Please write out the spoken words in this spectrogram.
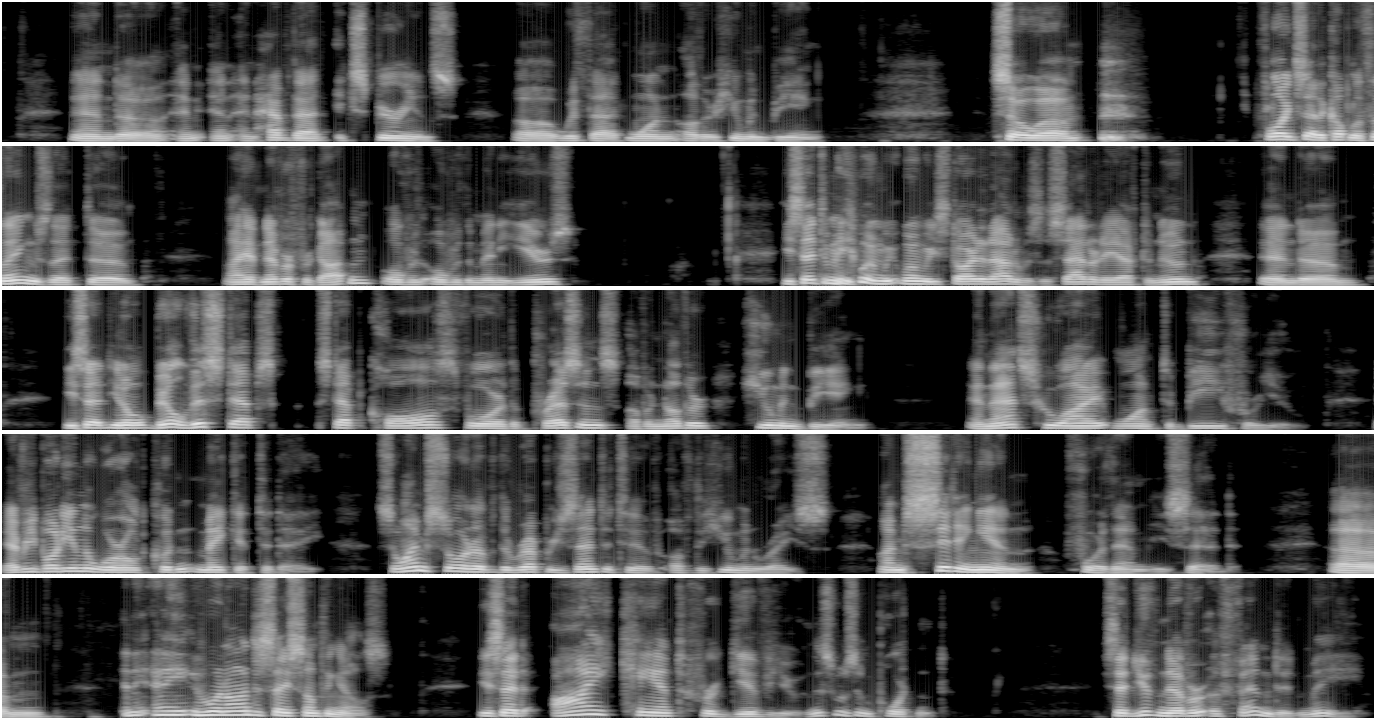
and uh, and and and have that experience uh, with that one other human being. So um, Floyd said a couple of things that uh, I have never forgotten over over the many years. He said to me when we when we started out, it was a Saturday afternoon, and um, he said, "You know, Bill, this steps step calls for the presence of another human being, and that's who I want to be for you. Everybody in the world couldn't make it today, so I'm sort of the representative of the human race. I'm sitting in for them," he said. Um, and, and he went on to say something else. He said, I can't forgive you. And this was important. He said, You've never offended me.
